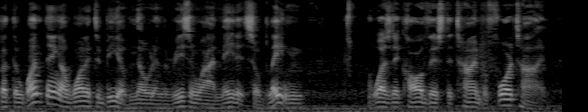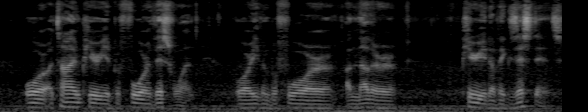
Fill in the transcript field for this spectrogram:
But the one thing I wanted to be of note, and the reason why I made it so blatant, was they called this the time before time, or a time period before this one, or even before another period of existence.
